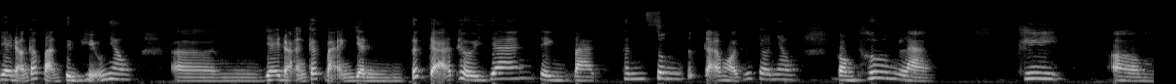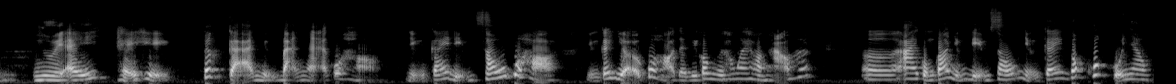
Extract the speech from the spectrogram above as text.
giai đoạn các bạn tìm hiểu nhau uh, giai đoạn các bạn dành tất cả thời gian tiền bạc thanh xuân tất cả mọi thứ cho nhau còn thương là khi uh, người ấy thể hiện tất cả những bản ngã của họ những cái điểm xấu của họ những cái dở của họ tại vì con người không ai hoàn hảo hết uh, ai cũng có những điểm xấu những cái góc khuất của nhau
